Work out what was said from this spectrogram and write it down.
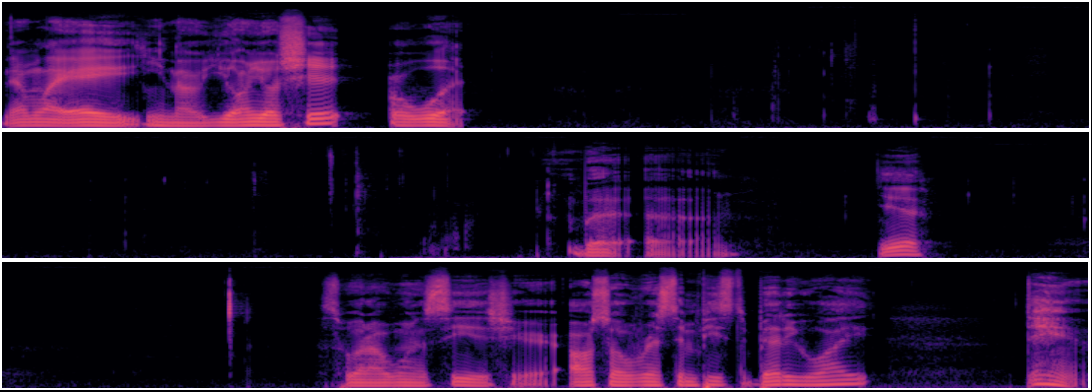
And I'm like, hey, you know, you on your shit or what? But uh, yeah. That's what I want to see this year. Also, rest in peace to Betty White. Damn.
